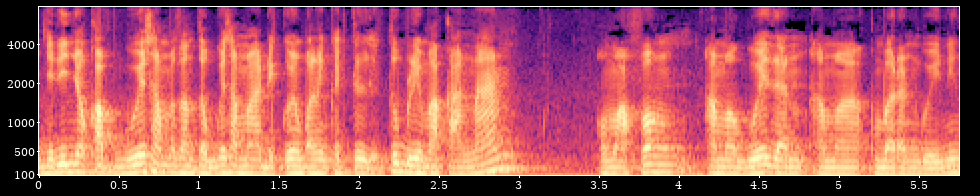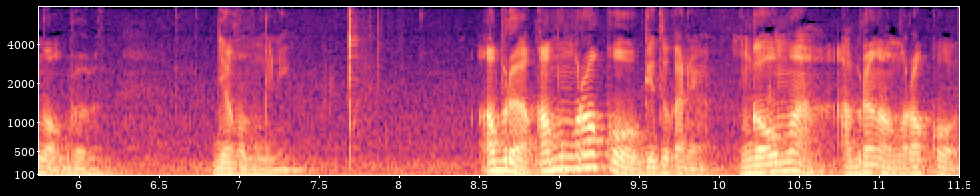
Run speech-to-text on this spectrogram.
Jadi nyokap gue sama tante gue sama adik gue yang paling kecil itu beli makanan Om Afong sama gue dan sama kembaran gue ini ngobrol. Dia ngomong gini Abra kamu ngerokok? Gitu kan ya. Enggak Oma. Abra nggak ngerokok.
